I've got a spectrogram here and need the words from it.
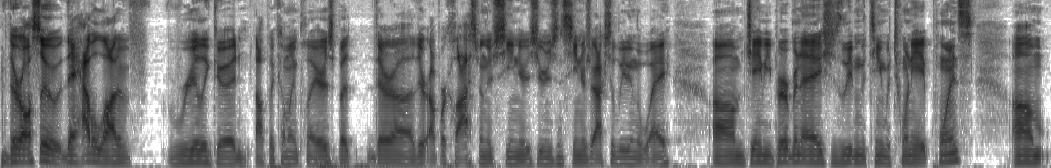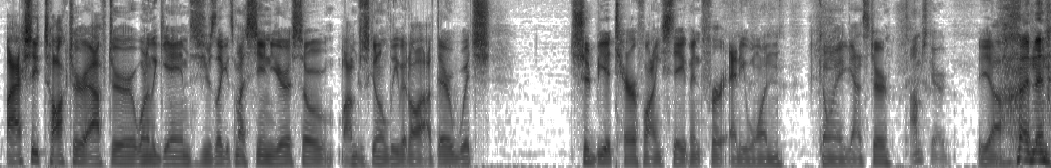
they're also they have a lot of really good up and coming players, but they're uh, they're upperclassmen, they're seniors, juniors, and seniors are actually leading the way. Um, Jamie Bourbonnais, she's leading the team with 28 points. Um, I actually talked to her after one of the games. She was like, "It's my senior year, so I'm just gonna leave it all out there," which should be a terrifying statement for anyone going against her. I'm scared. Yeah, and then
